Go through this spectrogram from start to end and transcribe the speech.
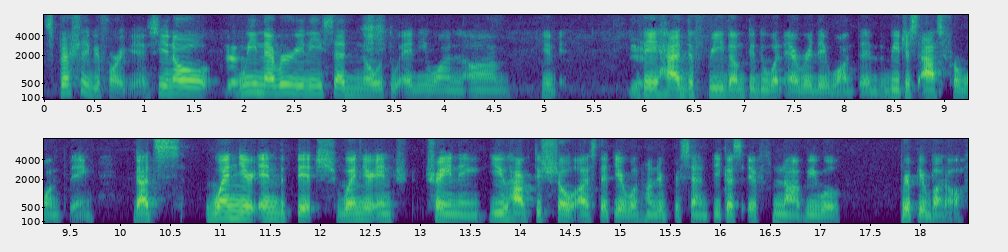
especially before games. You know, Yeah. we never really said no to anyone. Um, you Yeah. they had the freedom to do whatever they wanted. We just asked for one thing. That's when you're in the pitch, when you're in tr- training, you have to show us that you're 100% because if not, we will rip your butt off.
